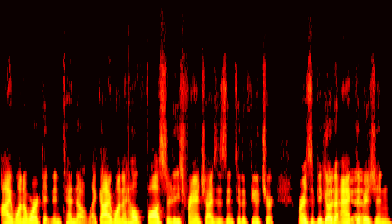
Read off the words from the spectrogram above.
I want to work at Nintendo. Like I want to help foster these franchises into the future. Whereas if you go to Yeah, yeah. Activision,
